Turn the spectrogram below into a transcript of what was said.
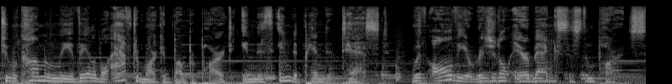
to a commonly available aftermarket bumper part in this independent test. With all the original airbag system parts,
